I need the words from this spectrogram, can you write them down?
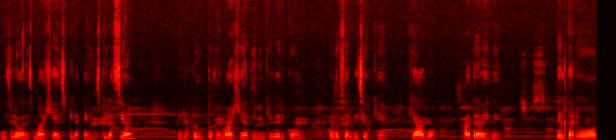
eslogan es magia e inspiración y los productos de magia tienen que ver con, los servicios que, hago a través de, del tarot,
